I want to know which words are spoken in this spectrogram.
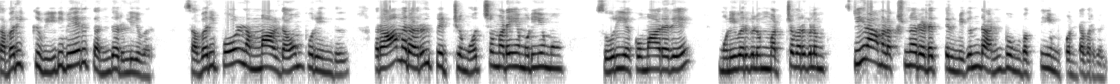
சபரிக்கு வீடு பேறு தந்தருளியவர். சபரி போல் நம்மால் தவம் புரிந்து ராமர் அருள் பெற்று மோட்சமடைய முடியுமோ? சூரியகுமாரரே முனிவர்களும் மற்றவர்களும் ஸ்ரீராமலக்ஷ்மணரிடத்தில் மிகுந்த அன்பும் பக்தியும் கொண்டவர்கள்.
